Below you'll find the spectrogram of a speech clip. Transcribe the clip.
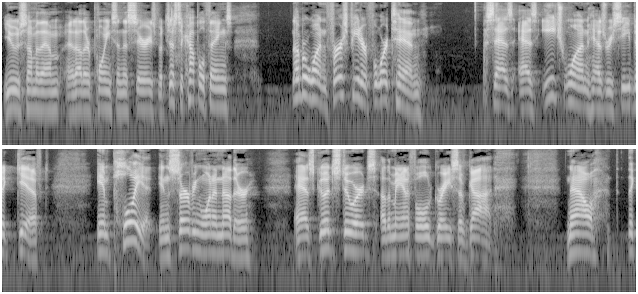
use some of them at other points in this series. But just a couple things. Number one, 1 Peter 4.10 says, As each one has received a gift, employ it in serving one another as good stewards of the manifold grace of God. Now, the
